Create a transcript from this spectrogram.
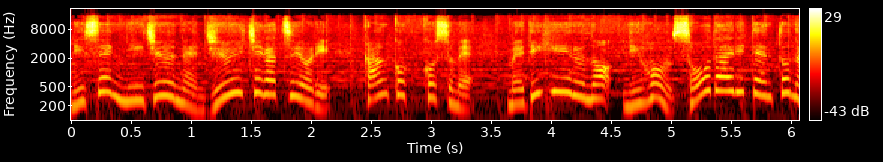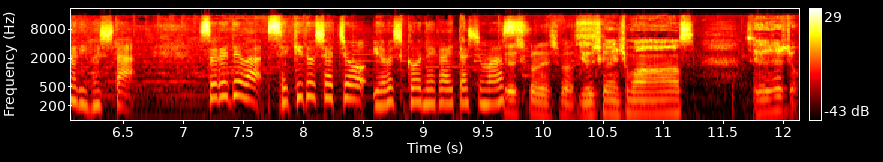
2020年11月より韓国コスメメディヒールの日本総代理店となりました。それでは関戸社長よろしくお願いいたします。よろしくお願いします。よろしくお願いします。関戸社長、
